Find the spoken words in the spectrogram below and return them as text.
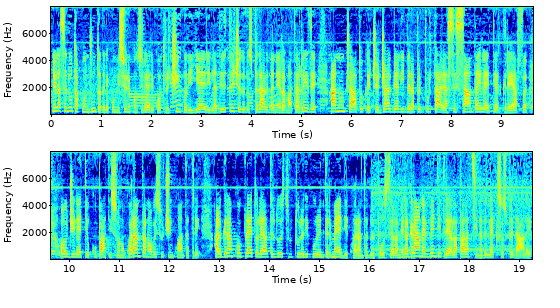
Nella seduta congiunta delle commissioni consigliari 4 e 5 di ieri, la direttrice dell'ospedale Daniela Matarrese ha annunciato che c'è già il via libera per portare a 60 i letti al CREAF. Oggi i letti occupati sono 49 su 53. Al gran completo le altre due strutture di cure intermedie, 42 posti alla Melagrana e 23 alla Palazzina dell'ex ospedale.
